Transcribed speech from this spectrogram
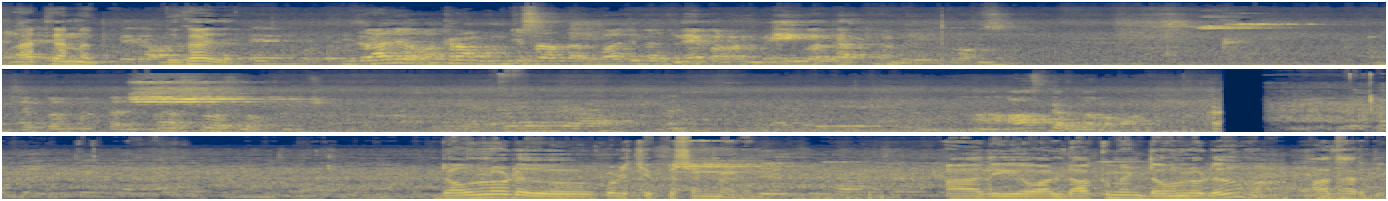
बात करना दिखा इधर इधर आ जाओ अक्रम उनके साथ बाजू का नहीं पर मैं एक बार करता हूँ हाँ, स्लो स्लो हाँ ऑफ कर दो वहाँ డౌన్లోడ్ కూడా చెప్పేసాను మేడం అది వాళ్ళ డాక్యుమెంట్ డౌన్లోడ్ ఆధార్ది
